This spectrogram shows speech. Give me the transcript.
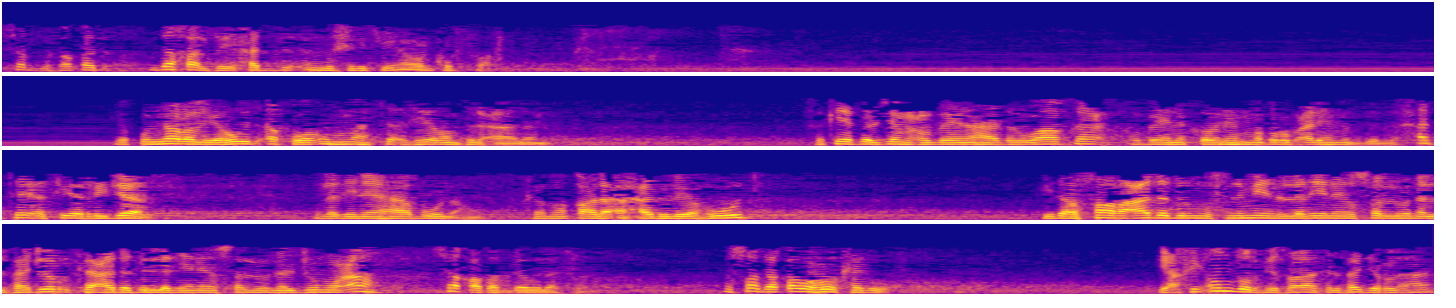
السب فقد دخل في حد المشركين والكفار. يقول نرى اليهود أقوى أمة تأثيرا في العالم. فكيف الجمع بين هذا الواقع وبين كونهم مضروب عليهم الذل حتى يأتي الرجال. الذين يهابونهم كما قال أحد اليهود إذا صار عدد المسلمين الذين يصلون الفجر كعدد الذين يصلون الجمعة سقطت دولتهم. وصدق وهو كذوب. يا أخي انظر في صلاة الفجر الآن.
